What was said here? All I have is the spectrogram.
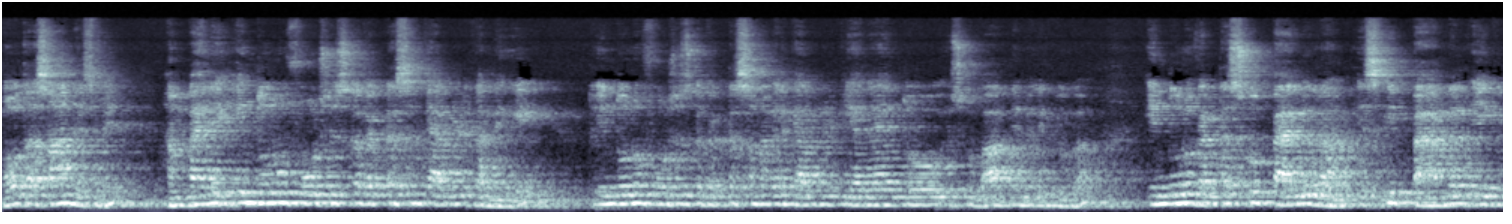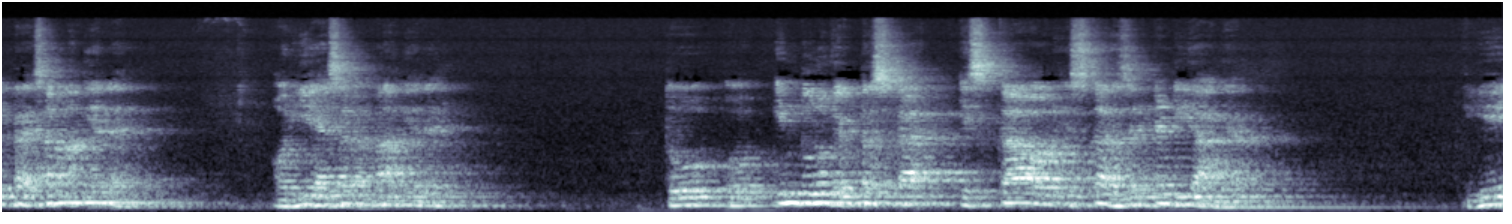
बहुत आसान है इसमें, हम पहले इन दोनों फोर्सेस का वेक्टर सम कैलकुलेट कर लेंगे। तो इन दोनों फोर्सेस का वेक्टर सम अगर कैलकुलेट किया जाए तो इसको बाद में मैं लिख दूँगा। इन दोनों वेक्टर्स को पैरेललोग्राम इसके पैरेलल एक वेक्टर ऐसा बना दिया जाए। और ये ऐसा बना दिया जाए। तो इन दोनों वेक्टर्स का इसका और इसका रिजल्टेंट ये आ गया। ये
